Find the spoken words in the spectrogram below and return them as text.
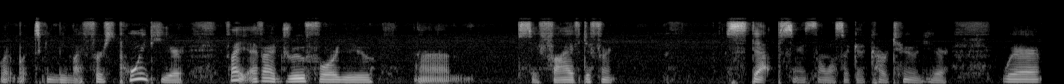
what, what's going to be my first point here, if I if I drew for you um, say five different steps. It's almost like a cartoon here, where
